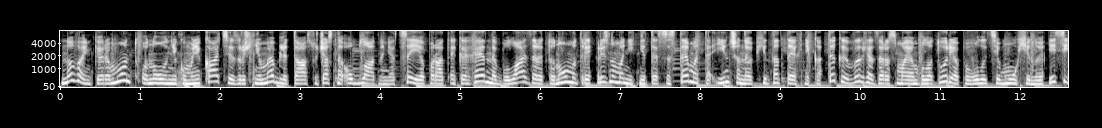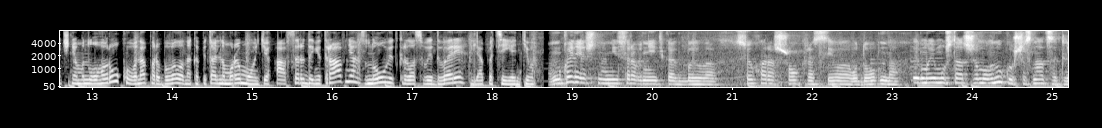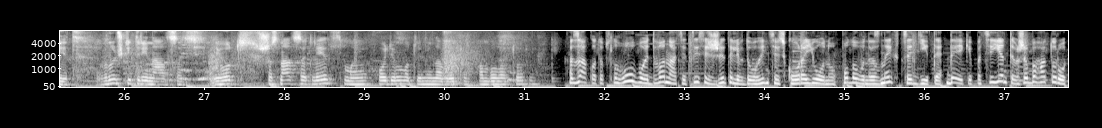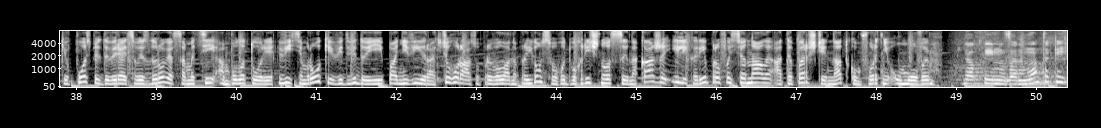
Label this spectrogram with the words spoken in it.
Новенький ремонт, оновлені комунікації, зручні меблі та сучасне обладнання. Це і апарат ЕКГ, небулайзери, тонометри, різноманітні тест-системи та інша необхідна техніка. Такий вигляд зараз має амбулаторія по вулиці Мухіної. І січня минулого року вона перебувала на капітальному ремонті. А в середині травня знову відкрила свої двері для пацієнтів. Ну, конечно, не сравнить, как было. Все хорошо, красиво, удобно. Моему старшему внуку 16 лет, внучке 13. И вот 16 лет мы ходим вот именно в эту амбулаторию. Заклад обслуговує 12 тисяч жителів Довгинцівського району. Половина з них це діти. Деякі пацієнти вже багато років поспіль довіряють своє здоров'я саме цій амбулаторії. Вісім років відвідує її пані Віра. Цього разу привела на прийом свого двохрічного сина. каже, і лікарі професіонали, а тепер ще й надкомфортні умови. Дякуємо за ремонт такий.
